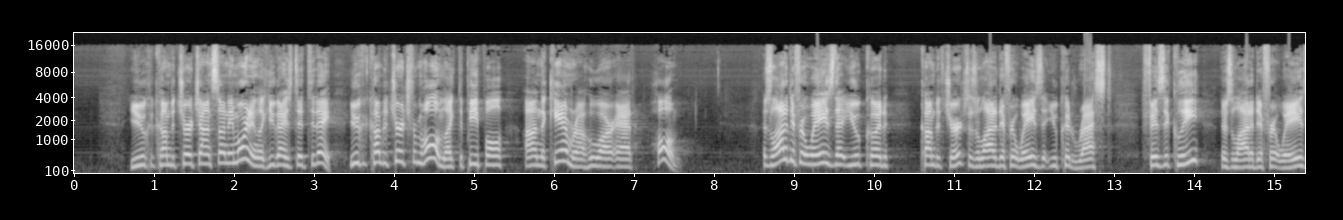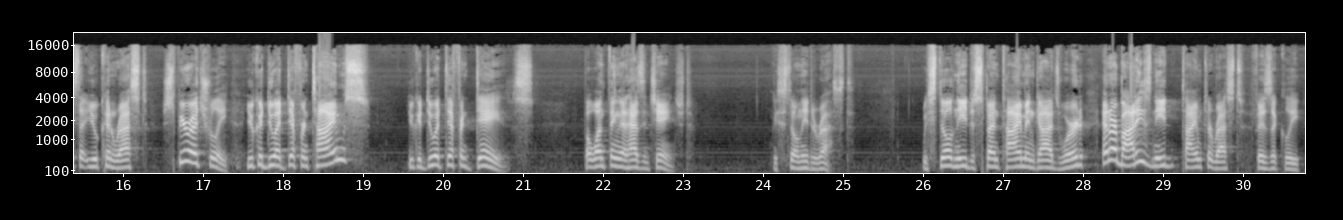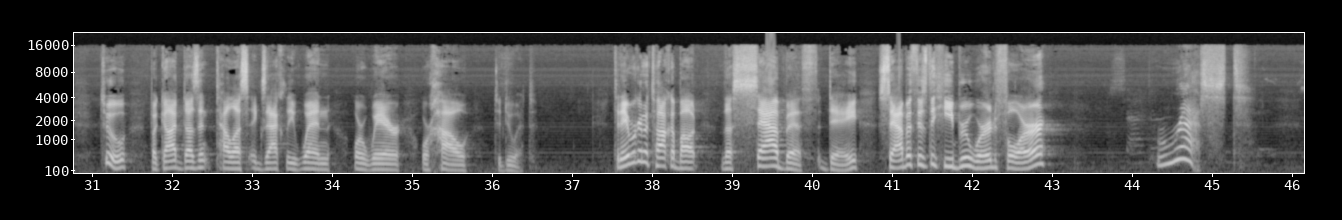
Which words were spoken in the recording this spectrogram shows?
You could come to church on Sunday morning, like you guys did today. You could come to church from home, like the people on the camera who are at home. There's a lot of different ways that you could come to church. There's a lot of different ways that you could rest physically. There's a lot of different ways that you can rest spiritually. You could do it different times, you could do it different days. But one thing that hasn't changed we still need to rest. We still need to spend time in God's Word, and our bodies need time to rest physically too, but God doesn't tell us exactly when or where or how to do it. Today we're going to talk about the Sabbath day. Sabbath is the Hebrew word for rest.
